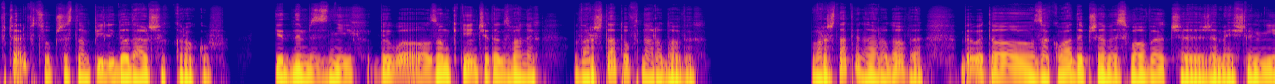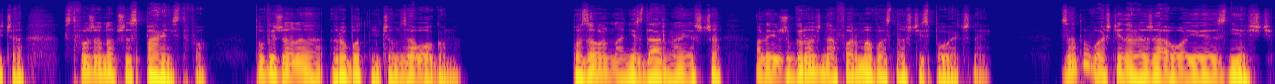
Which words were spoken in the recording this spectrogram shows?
W czerwcu przystąpili do dalszych kroków. Jednym z nich było zamknięcie tzw. warsztatów narodowych. Warsztaty narodowe były to zakłady przemysłowe czy rzemieślnicze stworzone przez państwo, powierzone robotniczym załogom. Pozolna, niezdarna jeszcze, ale już groźna forma własności społecznej. Za to właśnie należało je znieść.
